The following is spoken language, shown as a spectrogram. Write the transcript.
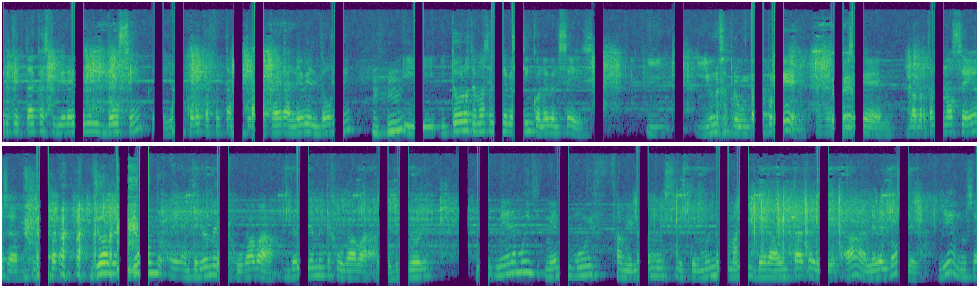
ver que Taka estuviera level 12, yo me acuerdo perfectamente, Taka era level 12 Ujú. y, y todos los demás en level 5, level 6. Y, y uno se pregunta por qué. Es que, la verdad no sé, o sea, para- yo, yo cuando, eh, anteriormente jugaba, yo anteriormente jugaba a Glory, me era muy, me era muy familiar, muy, este, muy normal ver a un Taka y de, ah, level 12, bien, o sea,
